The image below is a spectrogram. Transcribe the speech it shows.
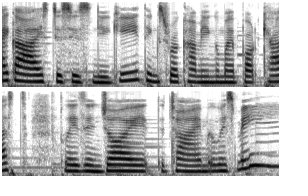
Hi guys, this is Nikki. Thanks for coming on my podcast. Please enjoy the time with me.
